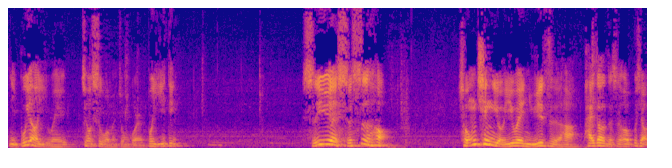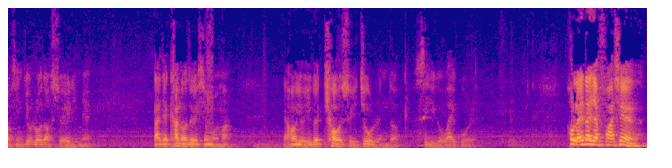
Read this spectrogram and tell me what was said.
你不要以为就是我们中国人，不一定。十一月十四号，重庆有一位女子哈，拍照的时候不小心就落到水里面。大家看到这个新闻吗？然后有一个跳水救人的是一个外国人。后来大家发现，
